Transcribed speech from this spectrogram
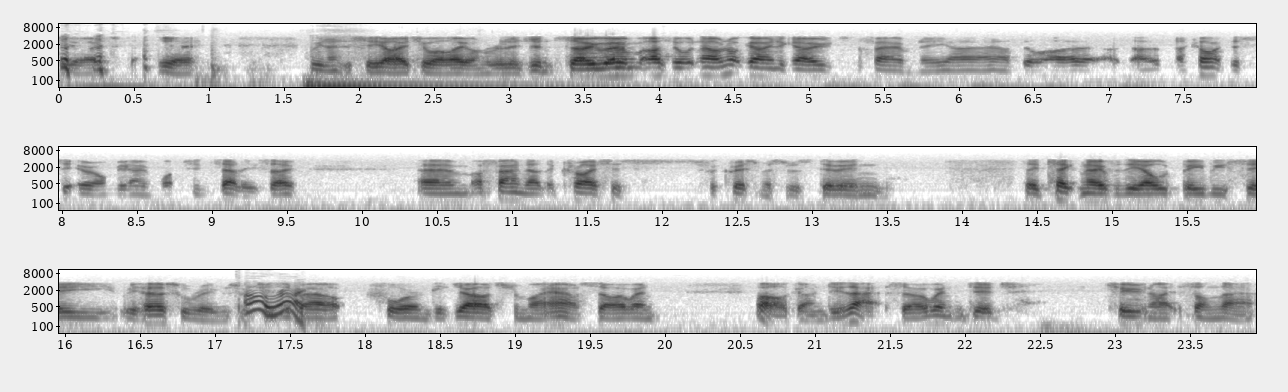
see eye to- yeah, we don't see eye to eye on religion. So um, I thought, no, I'm not going to go to the family. Uh, and I thought, I, I, I can't just sit here on my own watching telly. So um, I found out that Crisis for Christmas was doing. They'd taken over the old BBC rehearsal rooms, which Oh, is about 400 yards from my house. So I went, well, I'll go and do that. So I went and did two nights on that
